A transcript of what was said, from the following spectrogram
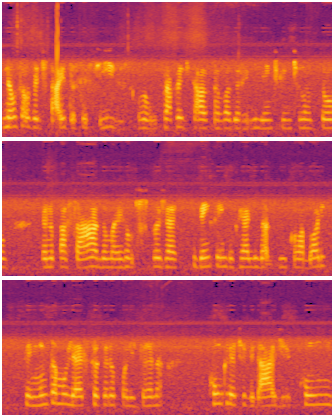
não só os editais CECIS, o próprio edital Salvador Resiliente que a gente lançou ano passado, mas outros projetos que vêm sendo realizados no Colabore, tem muita mulher soteropolitana com criatividade, com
